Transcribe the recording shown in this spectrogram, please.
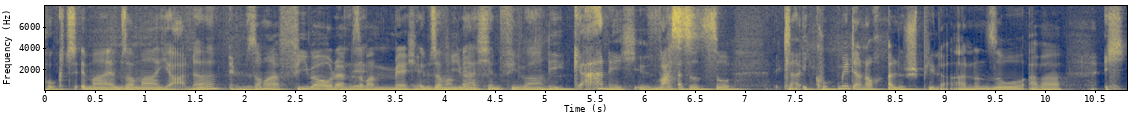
hooked immer im Sommer? Ja, ne? Im Sommerfieber oder im Sommermärchen? Im Sommer Märchenfieber. Nee, gar nicht. Was? Also so, klar, ich gucke mir dann auch alle Spiele an und so, aber ich,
